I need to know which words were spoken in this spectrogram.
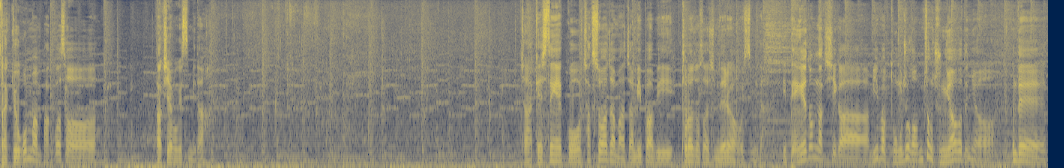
딱 요것만 바꿔서 낚시해 보겠습니다. 자 캐스팅 했고 착수하자마자 밑밥이 부러져서 지금 내려가고 있습니다. 이 뱅에돔 낚시가 밑밥 동조가 엄청 중요하거든요. 근데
